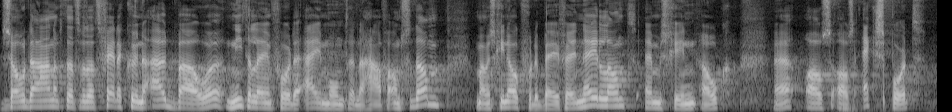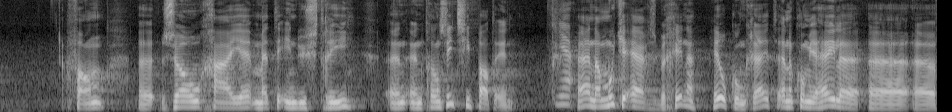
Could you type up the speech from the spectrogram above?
Zodanig dat we dat verder kunnen uitbouwen. Niet alleen voor de Eimond en de haven Amsterdam. Maar misschien ook voor de BV Nederland. En misschien ook hè, als, als export van eh, zo ga je met de industrie een, een transitiepad in. Ja. Hè, En dan moet je ergens beginnen, heel concreet. En dan kom je hele eh, eh,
